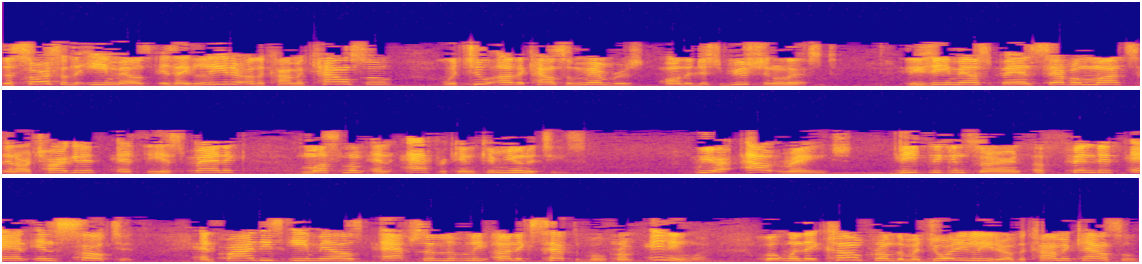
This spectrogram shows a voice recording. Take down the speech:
The source of the emails is a leader of the Common Council with two other council members on the distribution list. These emails span several months and are targeted at the Hispanic, Muslim, and African communities. We are outraged, deeply concerned, offended, and insulted, and find these emails absolutely unacceptable from anyone. But when they come from the majority leader of the Common Council,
